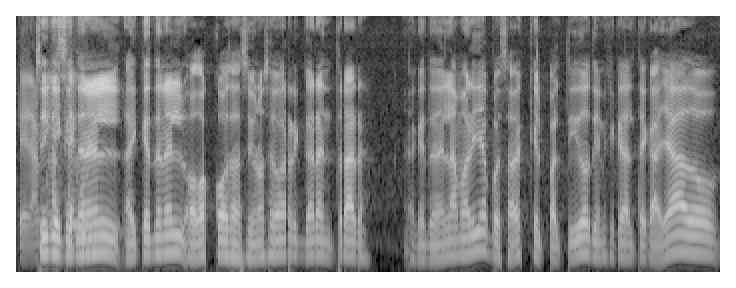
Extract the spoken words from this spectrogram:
te dan Sí, que hay que, tener, hay que tener o dos cosas. Si uno se va a arriesgar a entrar, a que te den la amarilla, pues sabes que el partido tienes que quedarte callado,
